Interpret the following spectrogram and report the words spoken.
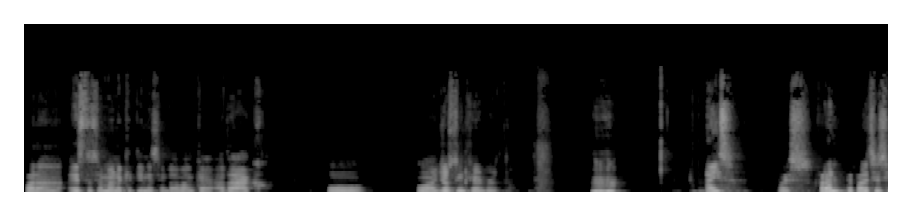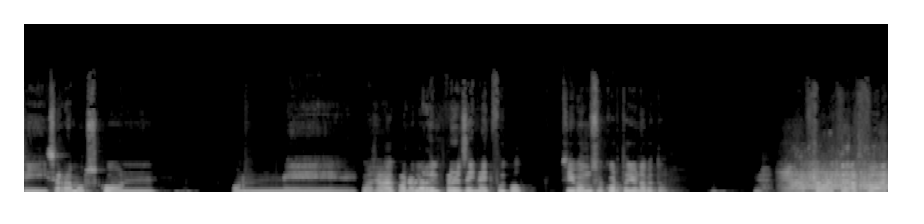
para esta semana que tienes en la banca a Dak o, o a Justin Herbert. Uh -huh. Nice. Pues, Fran, ¿te parece si cerramos con, con eh, ¿cómo se llama? Con hablar del Thursday Night Football. Sí, vamos a cuarta y una, Beto. Yeah, fourth and a foot.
